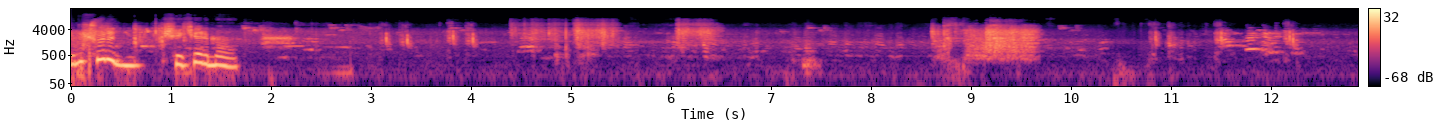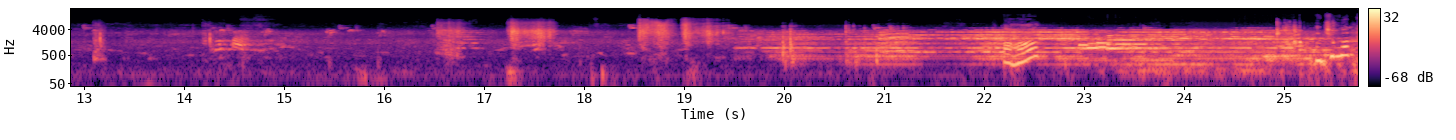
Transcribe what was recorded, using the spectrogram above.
Bunu şöyle çekerim ha. Aha. Lan.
